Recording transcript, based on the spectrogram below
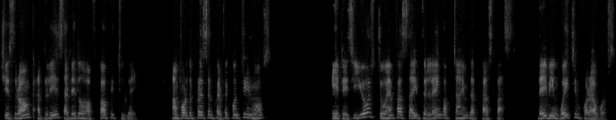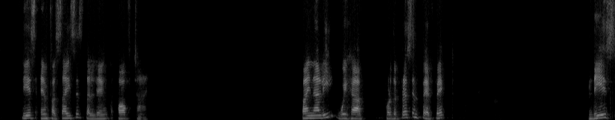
She's drunk at least a little of coffee today. And for the present perfect continuous, it is used to emphasize the length of time that has passed. They've been waiting for hours. This emphasizes the length of time. Finally, we have for the present perfect, this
